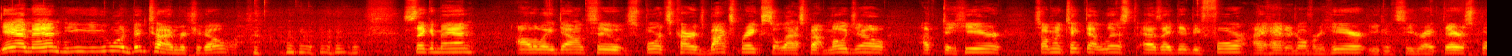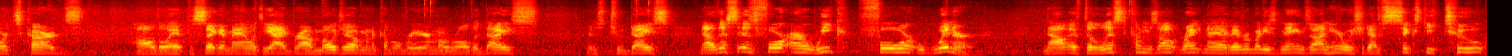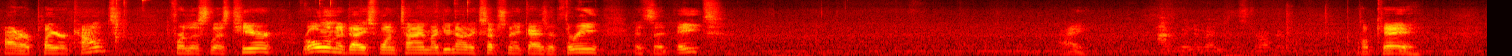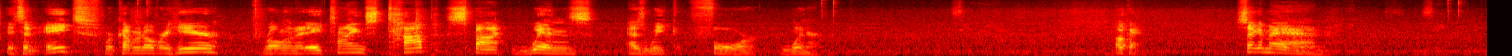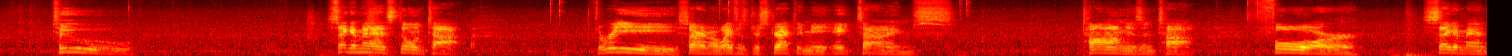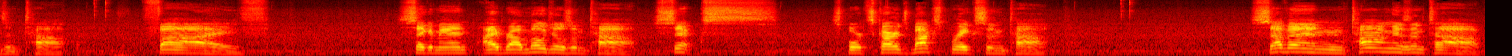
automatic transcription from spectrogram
yeah, man, you, you won big time, Richard O. Second man, all the way down to sports cards box breaks. So last spot mojo up to here. So I'm going to take that list as I did before. I had it over here. You can see right there, sports cards all the way up to Sega Man with the eyebrow mojo. I'm going to come over here. I'm going to roll the dice. There's two dice. Now this is for our week four winner. Now if the list comes out right and I have everybody's names on here, we should have 62 on our player count for this list here. Rolling a dice one time. I do not accept snake eyes or three. It's an eight. Hi. I'm going to run to the strawberry. Okay. It's an eight. We're coming over here. Rolling it eight times. Top spot wins as week four winner. Okay. Second man. Two. Second man still on top. Three. Sorry, my wife is distracting me. Eight times. Tong is in top. Four. Sega Man's in top. Five. Sega Man Eyebrow Mojo's in top. Six. Sports Cards Box Breaks in top. Seven. Tong is in top.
